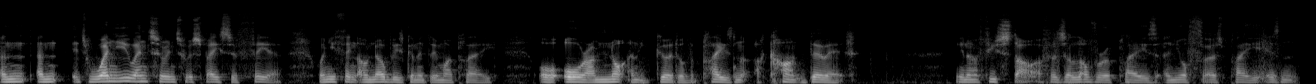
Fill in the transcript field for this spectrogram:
and, and it's when you enter into a space of fear, when you think, oh, nobody's going to do my play, or, or I'm not any good, or the play's not, I can't do it. You know, if you start off as a lover of plays and your first play isn't,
